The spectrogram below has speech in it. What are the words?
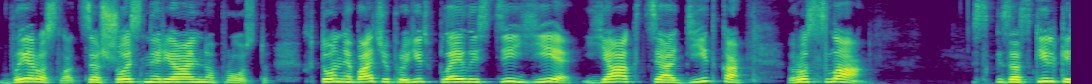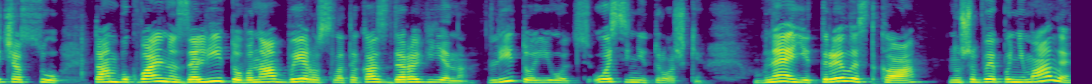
виросла, це щось нереально просто. Хто не бачив, пройдіть в плейлисті є, як ця дітка росла. За скільки часу? Там буквально за літо вона виросла, така здоров'яна. Літо і ось осені трошки. В неї три листка. Ну, щоб ви понімали,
